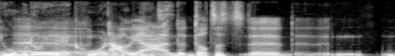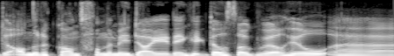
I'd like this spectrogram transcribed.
Hoe bedoel je, ik Eh, hoorde Nou ja, niet. dat het de, de, de andere kant van de medaille, denk ik, dat het ook wel heel, eh,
